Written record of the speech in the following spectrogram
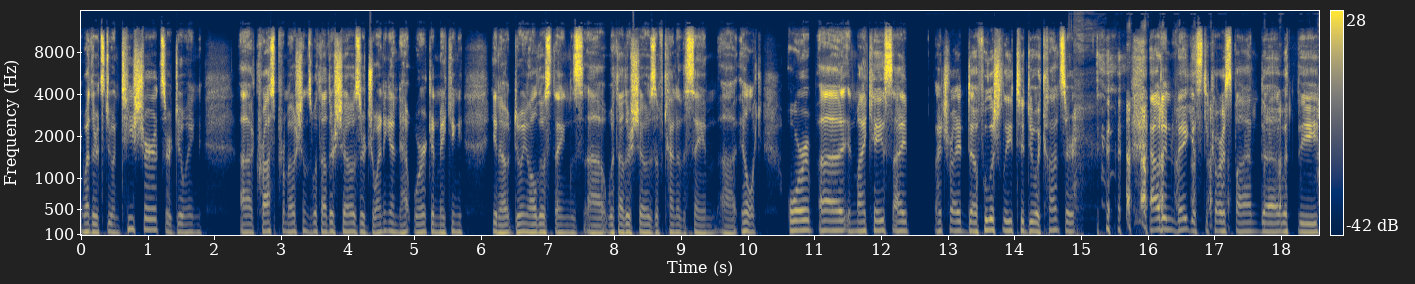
whether it's doing T-shirts or doing uh, cross promotions with other shows or joining a network and making, you know, doing all those things uh, with other shows of kind of the same uh, ilk. Or uh, in my case, I I tried uh, foolishly to do a concert out in Vegas to correspond uh, with the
